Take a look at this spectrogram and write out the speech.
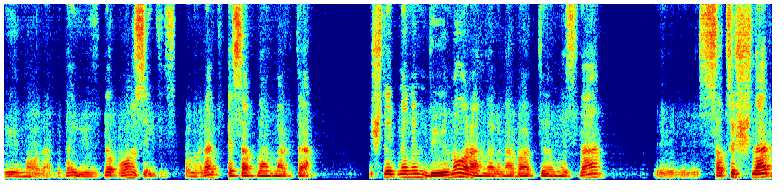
büyüme oranı da %18 olarak hesaplanmakta. İşletmenin büyüme oranlarına baktığımızda e, satışlar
